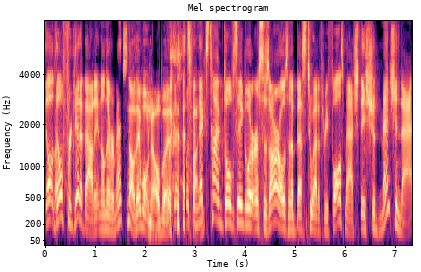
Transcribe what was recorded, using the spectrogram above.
they'll they'll forget about it and they'll never mention. No, they won't know, but. But, the, but the next time Dolph Ziggler or Cesaro is in a best two out of three falls match, they should mention that,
